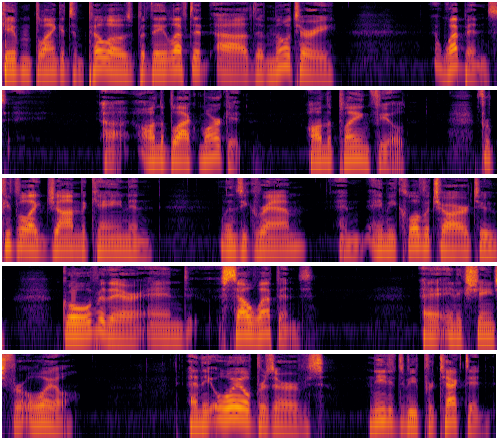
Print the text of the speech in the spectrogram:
gave them blankets and pillows, but they left it uh, the military weapons uh, on the black market, on the playing field, for people like John McCain and Lindsey Graham and Amy Klobuchar to go over there and sell weapons uh, in exchange for oil. And the oil preserves needed to be protected.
